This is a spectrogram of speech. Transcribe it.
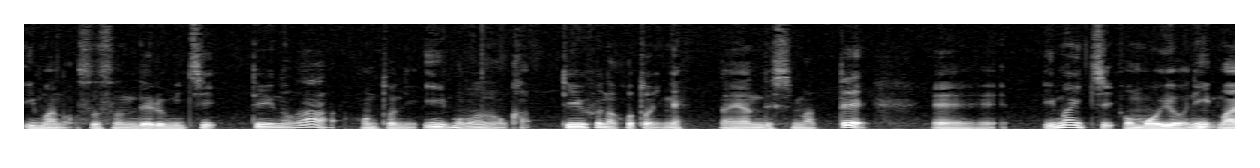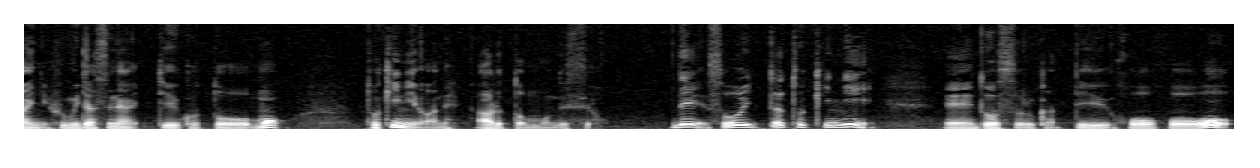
今の進んでる道っていうのが本当にいいものなのかっていうふうなことにね悩んでしまって、えー、いまいち思うように前に踏み出せないっていうことも時にはねあると思うんですよ。でそういった時に、えー、どうするかっていう方法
